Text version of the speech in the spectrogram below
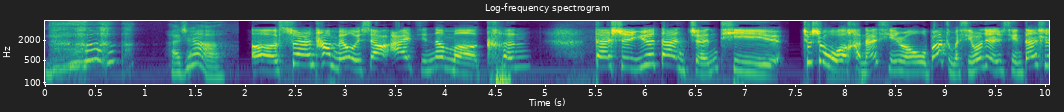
还这样，呃，虽然它没有像埃及那么坑，但是约旦整体就是我很难形容，我不知道怎么形容这件事情，但是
